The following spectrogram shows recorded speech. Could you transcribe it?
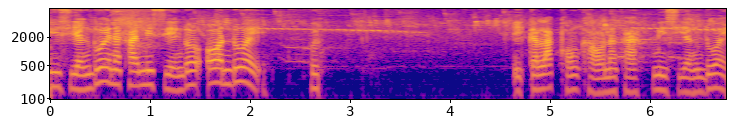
มีเสียงด้วยนะคะ มีเสียงด้วยอ้อนด้วยเอกลักษณ์ของเขานะคะ มีเสียงด้วย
